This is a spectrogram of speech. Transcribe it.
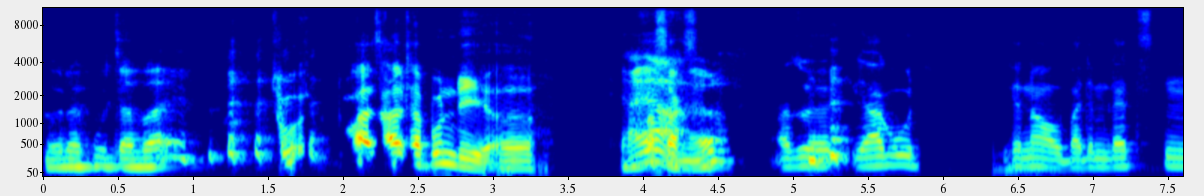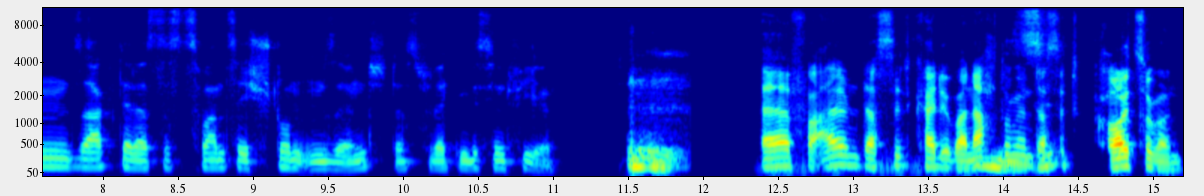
oder gut dabei? Du als alter Bundi, äh, Ja, Was ja, sagst du? ne? Also, ja gut. Genau, bei dem letzten sagt er, dass es 20 Stunden sind. Das ist vielleicht ein bisschen viel. äh, vor allem, das sind keine Übernachtungen, das sind Kreuzungen.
